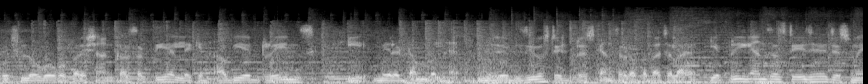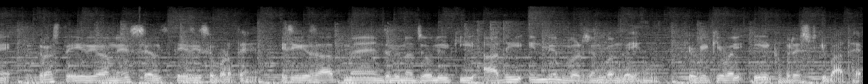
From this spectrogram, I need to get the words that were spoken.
कुछ लोगों को परेशान कर सकती है, लेकिन अब ये ड्रेन्स ही मेरे डम्बल है। मुझे ज़ीरो स्टेज ब्रेस्ट कैंसर का पता चला है। ये प्री कैंसर स्टेज है, जिसमें ग्रस्त एरिया में सेल्स तेज़ी से बढ़ते हैं। इसी के साथ मैं एंजेलिना जोली की आधी इंडियन वर्जन बन गई हूँ, क्योंकि केवल एक ब्रेस्ट की बात है।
